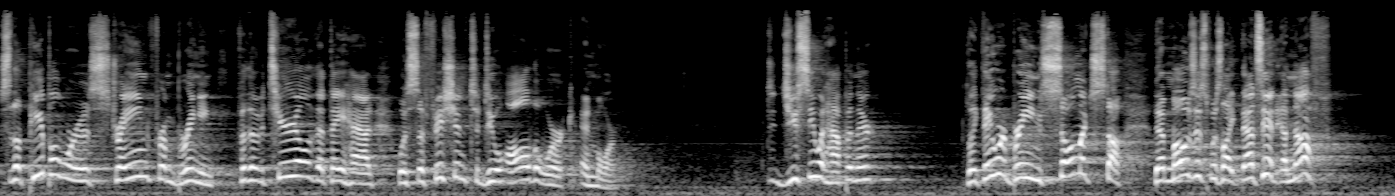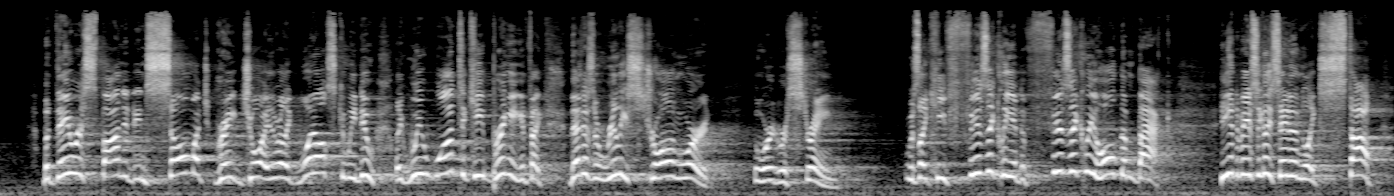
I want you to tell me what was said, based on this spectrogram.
So the people were restrained from bringing, for the material that they had was sufficient to do all the work and more. Did you see what happened there? Like they were bringing so much stuff that Moses was like, that's it, enough. But they responded in so much great joy. They were like, what else can we do? Like, we want to keep bringing. In fact, that is a really strong word, the word restrained. It was like he physically had to physically hold them back. He had to basically say to them, like, stop,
